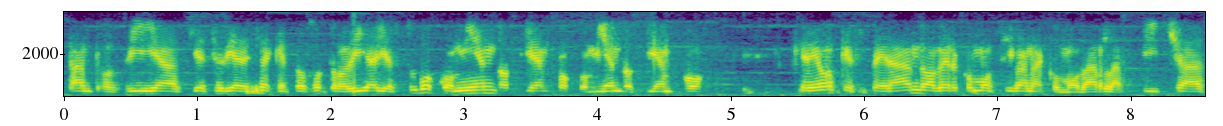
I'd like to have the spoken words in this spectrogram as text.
tantos días y ese día decía que entonces otro día y estuvo comiendo tiempo, comiendo tiempo, creo que esperando a ver cómo se iban a acomodar las fichas,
